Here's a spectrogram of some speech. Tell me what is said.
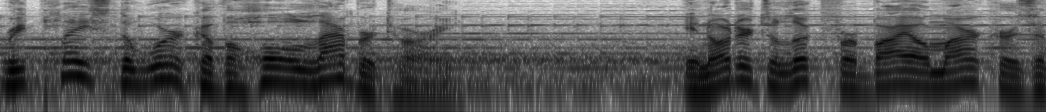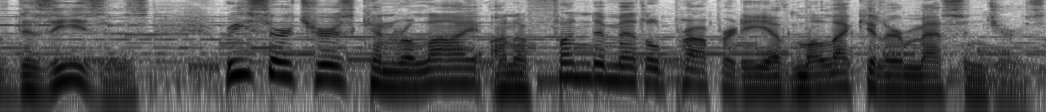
replace the work of a whole laboratory? In order to look for biomarkers of diseases, researchers can rely on a fundamental property of molecular messengers.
